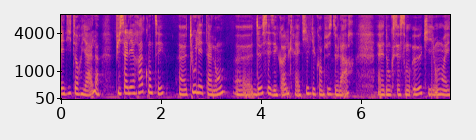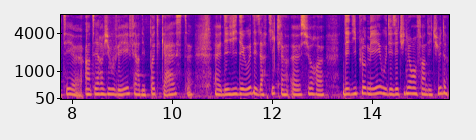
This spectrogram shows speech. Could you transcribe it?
éditorial, puissent aller raconter euh, tous les talents euh, de ces écoles créatives du campus de l'art. Euh, donc ce sont eux qui ont été euh, interviewés, faire des podcasts, euh, des vidéos, des articles sur des diplômés ou des étudiants en fin d'études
